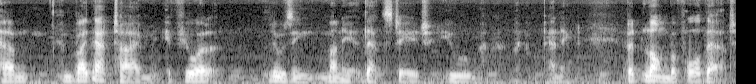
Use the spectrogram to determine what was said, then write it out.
Um, and by that time, if you're losing money at that stage, you panicked. But long before that,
